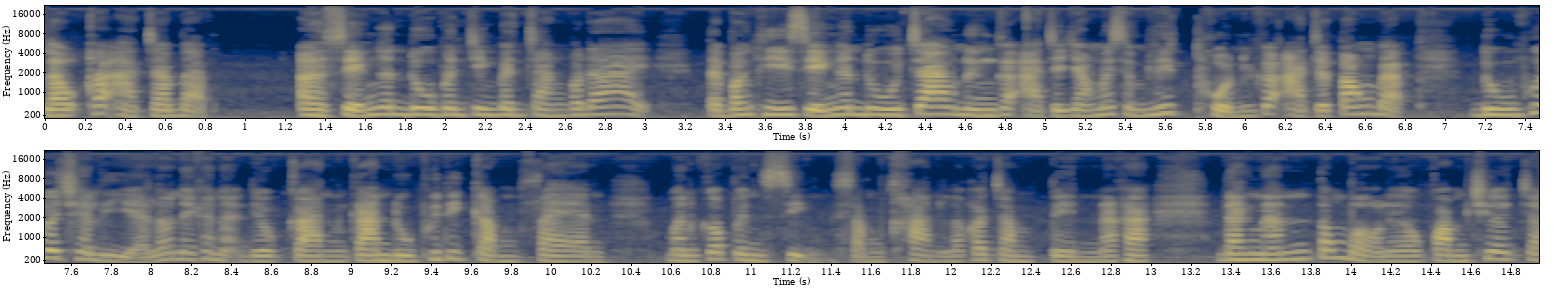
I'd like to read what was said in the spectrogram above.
เราก็อาจจะแบบเเสียเงินดูเป็นจริงเป็นจังก็ได้ แต่บางทีเสียเงินดูเจ้าหนึ่งก็อาจจะยังไม่สำเร็จผลก็อาจจะต้องแบบดูเพื่อเฉลี่ยแล้วในขณะเดียวกัน การดูพฤติกรรมแฟน มันก็เป็นสิ่งสำคัญแล้วก็จำเป็นนะคะ ดังนั้นต้องบอกเลยว่าความเชื่อใจ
